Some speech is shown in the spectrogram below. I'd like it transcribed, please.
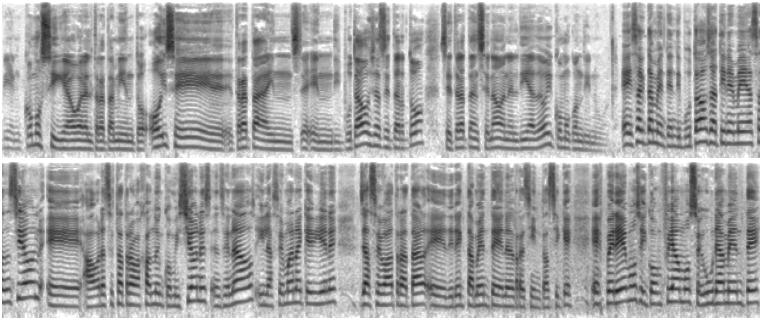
Bien, ¿cómo sigue ahora el tratamiento? Hoy se trata en, en diputados, ya se trató, se trata en Senado en el día de hoy, ¿cómo continúa? Exactamente, en diputados ya tiene media sanción, eh, ahora se está trabajando en comisiones, en Senado, y la semana que viene ya se va a tratar eh, directamente en el recinto. Así que esperemos y confiamos seguramente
